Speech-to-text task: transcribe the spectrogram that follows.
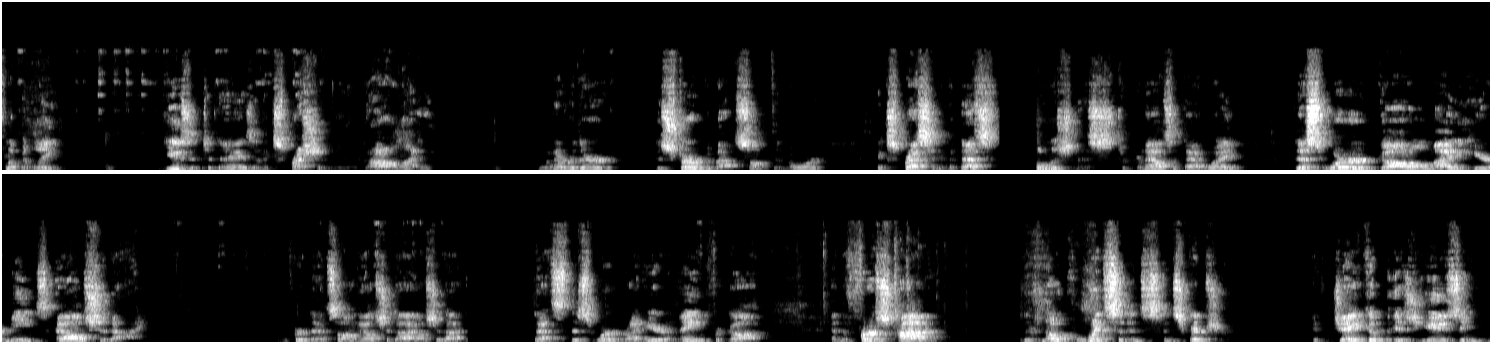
flippantly use it today as an expression, you know, God Almighty, whenever they're disturbed about something or expressing it. But that's foolishness to pronounce it that way. This word, God Almighty, here means El Shaddai. You've heard that song, El Shaddai, El Shaddai. That's this word right here, a name for God. And the first time, there's no coincidence in Scripture. If Jacob is using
